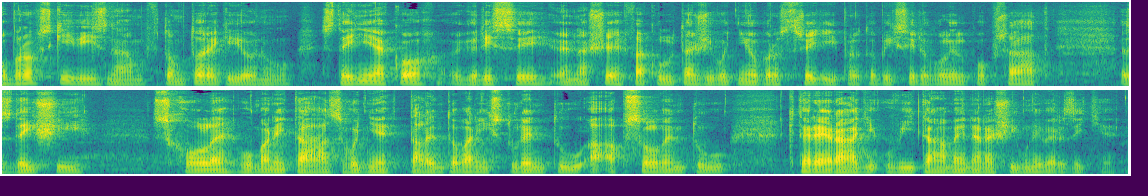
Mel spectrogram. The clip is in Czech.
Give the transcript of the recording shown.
obrovský význam v tomto regionu, stejně jako kdysi naše fakulta životního prostředí. Proto bych si dovolil popřát zdejší schole z hodně talentovaných studentů a absolventů, které rádi uvítáme na naší univerzitě.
